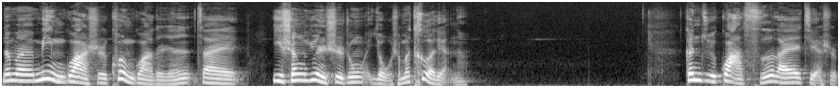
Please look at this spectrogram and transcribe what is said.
那么命卦是困卦的人，在一生运势中有什么特点呢？根据卦辞来解释，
